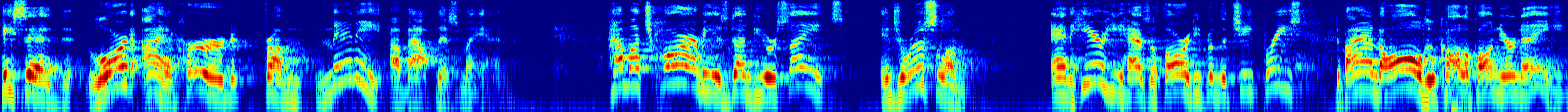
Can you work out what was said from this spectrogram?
He said, Lord, I have heard from many about this man. How much harm he has done to your saints in Jerusalem. And here he has authority from the chief priest to bind all who call upon your name.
